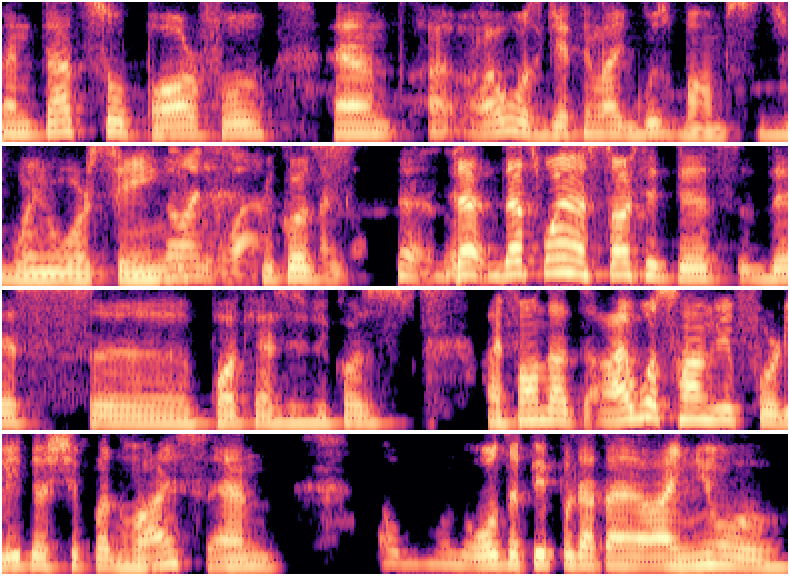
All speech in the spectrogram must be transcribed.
And that's so powerful and I, I was getting like goosebumps when you were saying Well, it I'm glad. I'm because that that's why I started this this uh, podcast is because I found that I was hungry for leadership advice and all the people that I, I knew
